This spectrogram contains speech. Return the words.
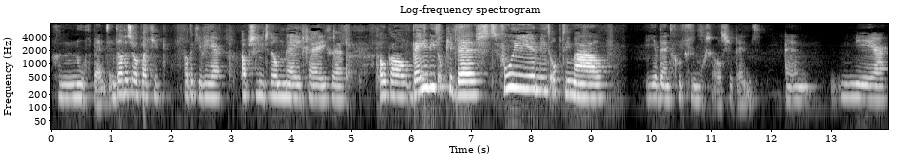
genoeg bent. En dat is ook wat, je, wat ik je weer absoluut wil meegeven. Ook al ben je niet op je best, voel je je niet optimaal, je bent goed genoeg zoals je bent. En meer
